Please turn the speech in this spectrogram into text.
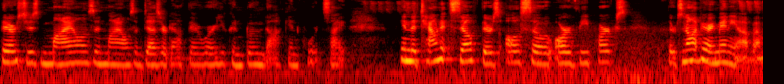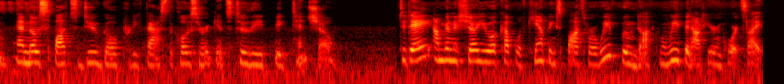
There's just miles and miles of desert out there where you can boondock in Quartzsite. In the town itself, there's also RV parks there's not very many of them, and those spots do go pretty fast the closer it gets to the big tent show. Today, I'm going to show you a couple of camping spots where we've boondocked when we've been out here in Quartzsite.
